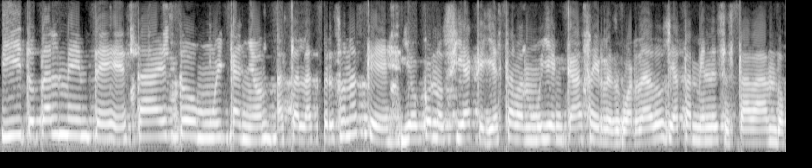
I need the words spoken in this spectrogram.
Sí, totalmente. Está esto muy cañón. Hasta las personas que yo conocía que ya estaban muy en casa y resguardados, ya también les está dando.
